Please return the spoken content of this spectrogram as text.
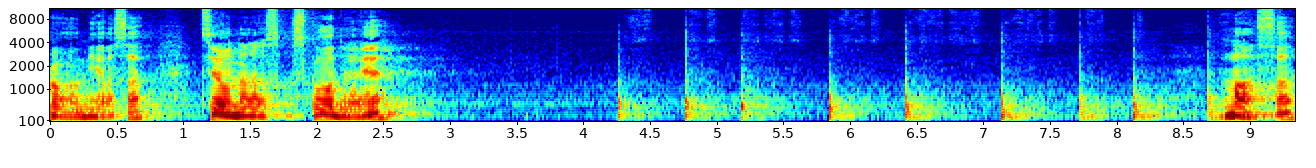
Сирого м'яса. Це у нас складає. Маса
